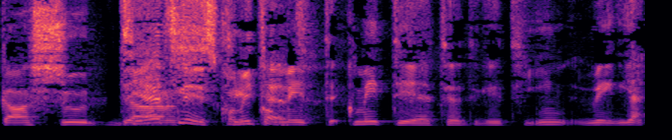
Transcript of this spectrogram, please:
گاسودارس نیست کمیتت کمیتیت دیگه. این یک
